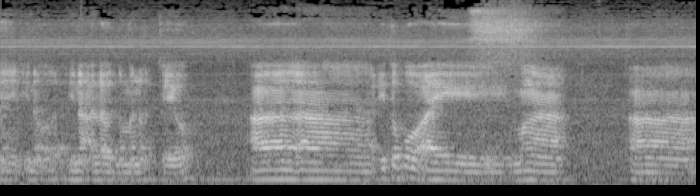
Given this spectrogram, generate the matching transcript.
eh, ina- ina-allowed na manood kayo. Ah, ito po ay mga ah,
